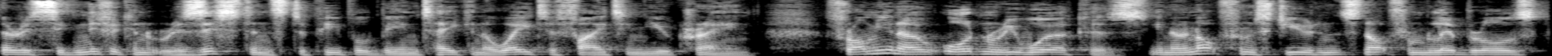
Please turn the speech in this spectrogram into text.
there is significant resistance to people being taken away to fight in Ukraine from, you know, ordinary workers, you know, not from students, not from liberals,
